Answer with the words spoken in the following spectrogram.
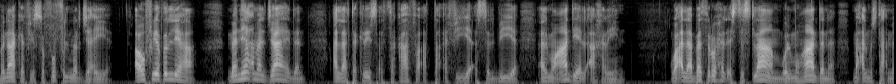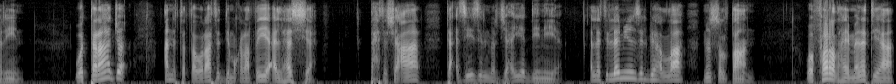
هناك في صفوف المرجعية أو في ظلها. من يعمل جاهدا على تكريس الثقافة الطائفية السلبية المعادية للآخرين وعلى بث روح الاستسلام والمهادنة مع المستعمرين والتراجع عن التطورات الديمقراطية الهشة تحت شعار تعزيز المرجعية الدينية التي لم ينزل بها الله من سلطان وفرض هيمنتها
